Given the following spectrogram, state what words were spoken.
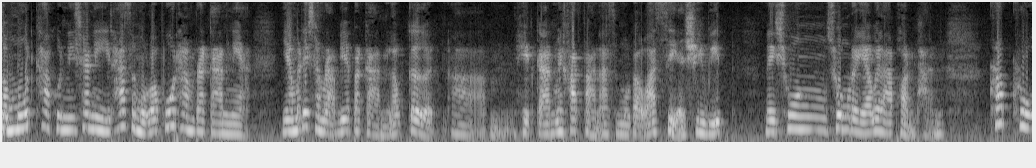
สมมุติค่ะคุณนิชานี ถ้าสมมติว่าผู้ทำประกันเนี่ย ยังไม่ได้ชำระเบี้ยประกัน แล้วเกิดอ่าเหตุการณ์ไม่คาดฝันอะสมมติแบบว่าเสียชีวิตในช่วงช่วงระยะเวลาผ่อนผัน ครอบครัว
